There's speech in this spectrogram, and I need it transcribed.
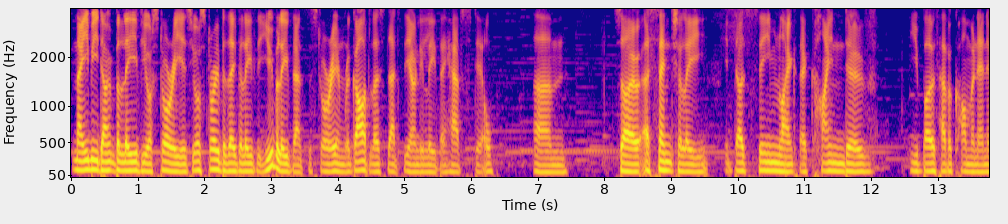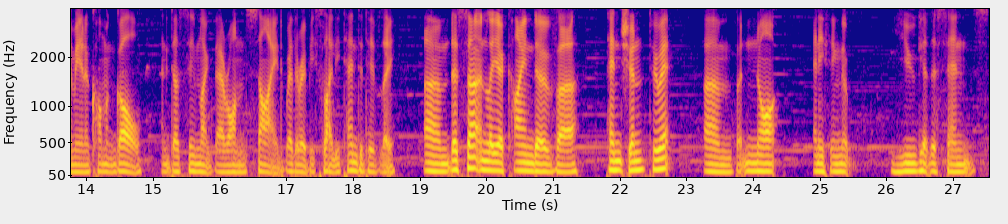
maybe don't believe your story is your story but they believe that you believe that's the story and regardless that's the only lead they have still um, so essentially it does seem like they're kind of you both have a common enemy and a common goal and it does seem like they're on side whether it be slightly tentatively um, there's certainly a kind of uh, tension to it, um, but not anything that you get the sense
